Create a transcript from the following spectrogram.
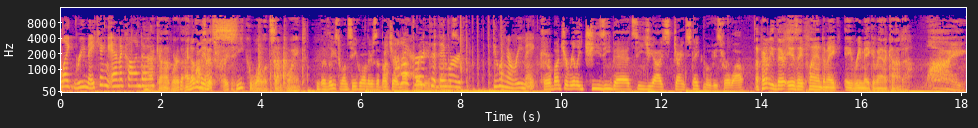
like remaking Anaconda? My God, where? The, I know they Oh, made a crazy. sequel at some point. At least one sequel, and there's a bunch I of thought I heard that they were doing a remake. There were a bunch of really cheesy, bad CGI giant snake movies for a while. Apparently, there is a plan to make a remake of Anaconda. Why?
